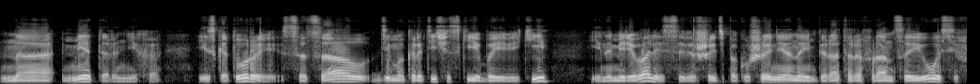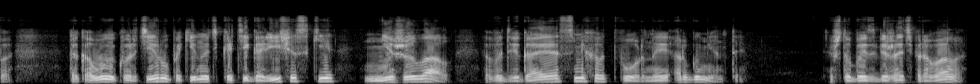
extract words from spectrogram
на Меттерниха, из которой социал-демократические боевики и намеревались совершить покушение на императора Франца Иосифа, каковую квартиру покинуть категорически не желал, выдвигая смехотворные аргументы. Чтобы избежать провала,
